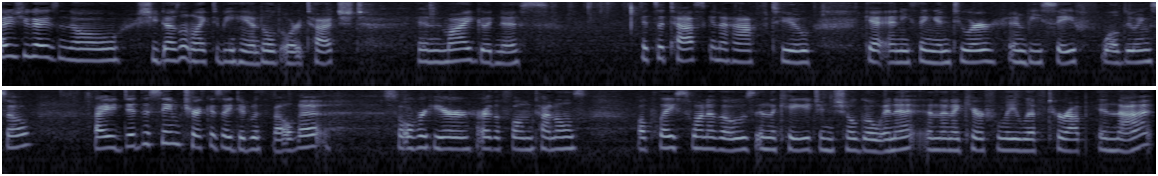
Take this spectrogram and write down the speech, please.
as you guys know, she doesn't like to be handled or touched, and my goodness, it's a task and a half to get anything into her and be safe while doing so. I did the same trick as I did with Velvet. So over here are the foam tunnels. I'll place one of those in the cage and she'll go in it and then I carefully lift her up in that.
